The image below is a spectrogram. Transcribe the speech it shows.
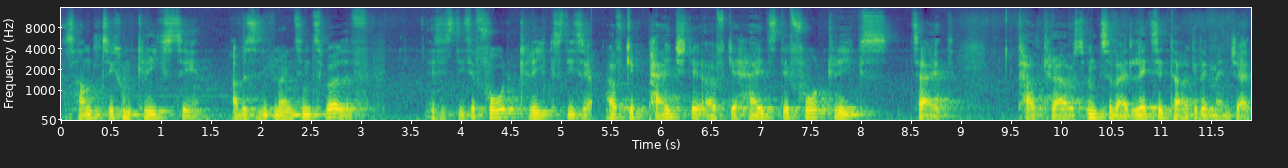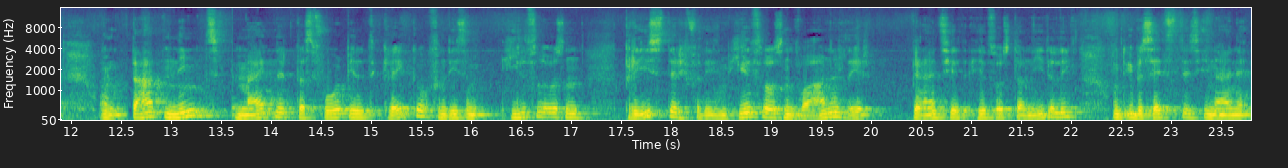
es handelt sich um Kriegsszenen. Aber es sind 1912. Es ist diese Vorkriegs-, diese aufgepeitschte, aufgeheizte Vorkriegszeit. Karl Kraus und so weiter, letzte Tage der Menschheit. Und da nimmt Meitner das Vorbild Greco von diesem hilflosen Priester, von diesem hilflosen Warner, der bereits hier hilflos da niederliegt, und übersetzt es in eine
